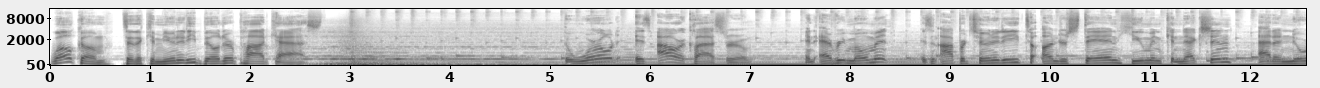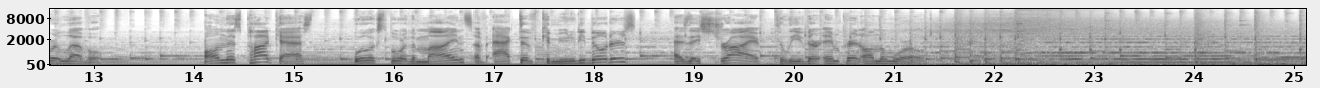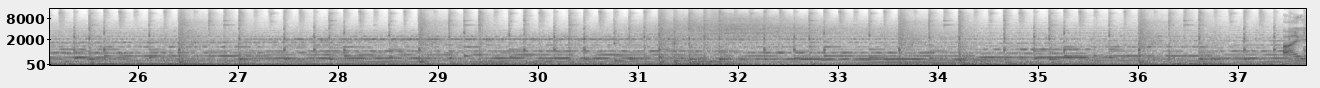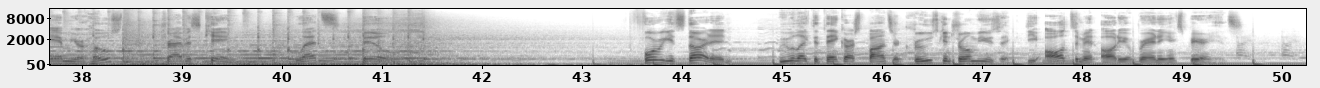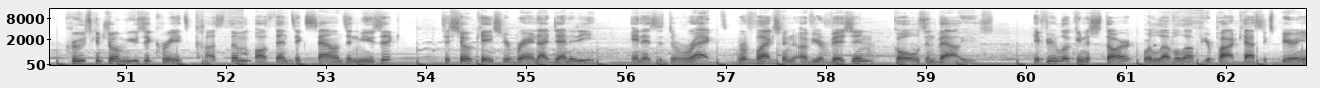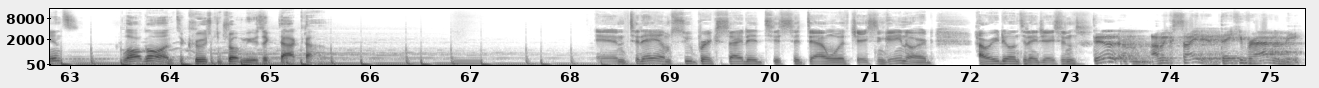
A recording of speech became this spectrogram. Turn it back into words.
Welcome to the Community Builder Podcast. The world is our classroom, and every moment is an opportunity to understand human connection at a newer level. On this podcast, we'll explore the minds of active community builders as they strive to leave their imprint on the world. I am your host, Travis King. Let's build. Before we get started, we would like to thank our sponsor, Cruise Control Music, the ultimate audio branding experience. Cruise Control Music creates custom, authentic sounds and music to showcase your brand identity and is a direct reflection of your vision, goals, and values. If you're looking to start or level up your podcast experience, log on to cruisecontrolmusic.com. And today I'm super excited to sit down with Jayson Gaignard. How are you doing today, Jayson? Dude, I'm, I'm excited. Thank you for having me.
